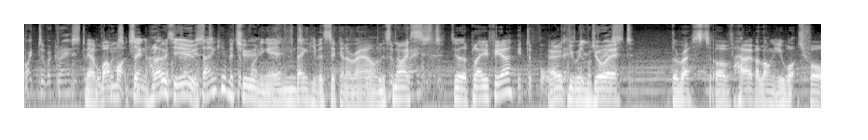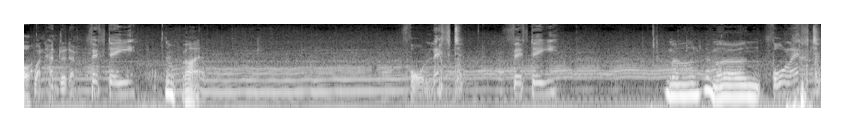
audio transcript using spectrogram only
right of a crest. Yeah, one watching. two Hello to you. Thank you for tuning in. Thank you for sticking around. It's nice to be able to play for you. I hope you enjoy the rest of however long you watch for. 150. Oh, right. Four left. 50. Come on, come on. Four left.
